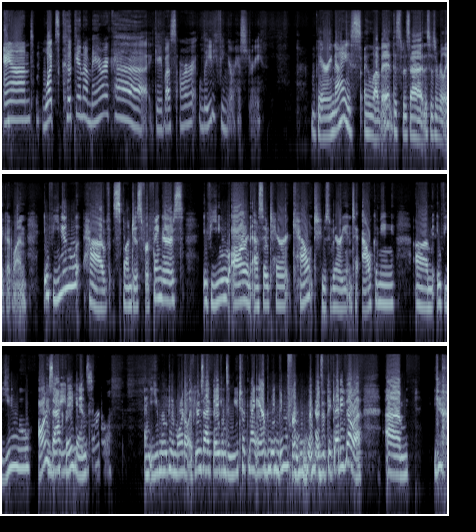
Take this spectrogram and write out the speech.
And What's Cookin' America gave us our ladyfinger history. Very nice. I love it. This was a this was a really good one. If you have sponges for fingers, if you are an esoteric count who's very into alchemy, um, if you are And Zach Bagans, and you may be immortal. If you're Zach Bagans and you took my Airbnb from me when I was at the Getty Villa, um, yeah,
